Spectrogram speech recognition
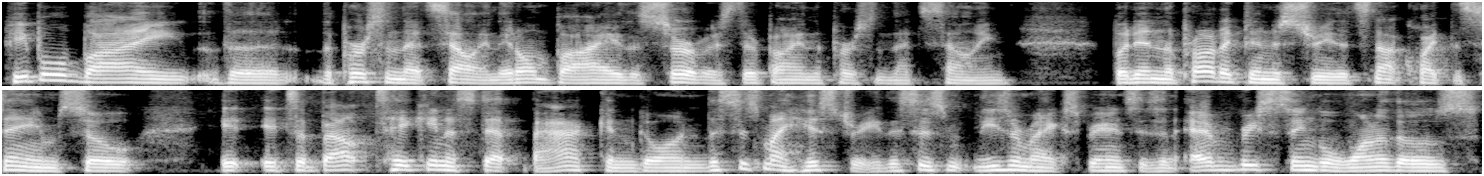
people buy the the person that's selling. They don't buy the service; they're buying the person that's selling. But in the product industry, that's not quite the same. So it, it's about taking a step back and going, "This is my history. This is these are my experiences, and every single one of those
